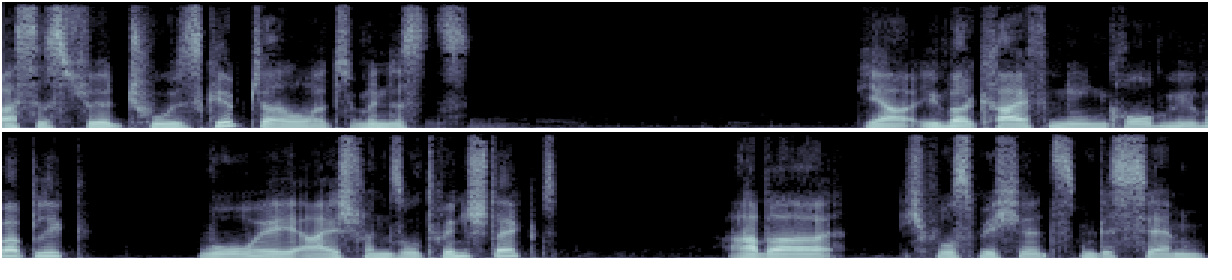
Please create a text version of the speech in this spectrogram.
was es für Tools gibt, oder zumindest ja, übergreifenden, groben Überblick, wo AI schon so drinsteckt. Aber ich muss mich jetzt ein bisschen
